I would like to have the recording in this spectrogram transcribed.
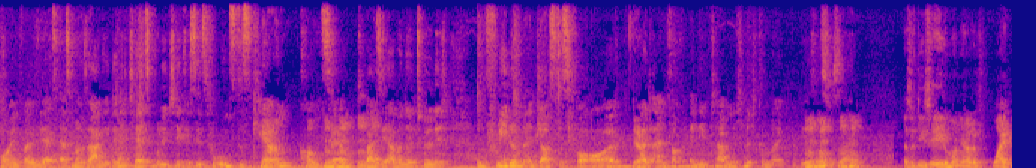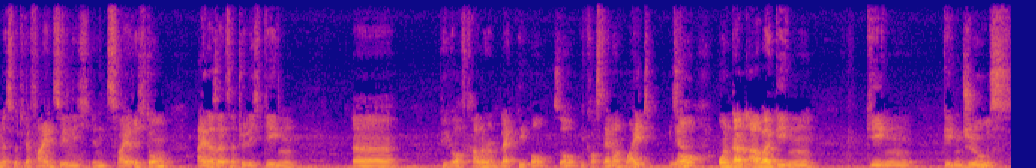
Point, weil wir jetzt erstmal sagen, Identitätspolitik ist jetzt für uns das Kernkonzept, Mhm, mhm. weil sie aber natürlich in Freedom and Justice for All Ja. halt einfach erlebt haben, nicht mitgemeint gewesen Mhm, zu sein. mhm. Also diese hegemoniale Whiteness wird ja feindselig in zwei Richtungen. Einerseits natürlich gegen äh, People of Color und Black People, so, because they're not white, so. Ja. Und dann aber gegen, gegen, gegen Jews,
